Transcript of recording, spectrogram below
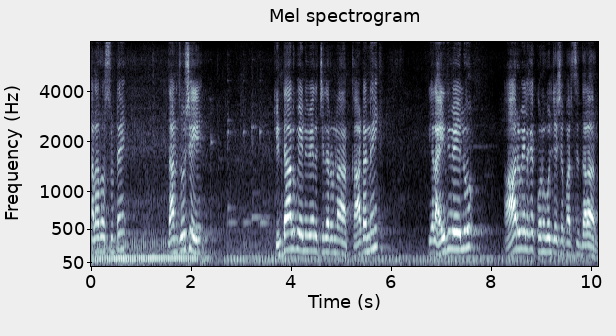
కలర్ వస్తుంటాయి దాన్ని చూసి కింటాలకు ఎనిమిది వేలు చిల్లర ఉన్న కాటన్ని ఇలా ఐదు వేలు ఆరు వేలకే కొనుగోలు చేసే పరిస్థితి దళారు.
